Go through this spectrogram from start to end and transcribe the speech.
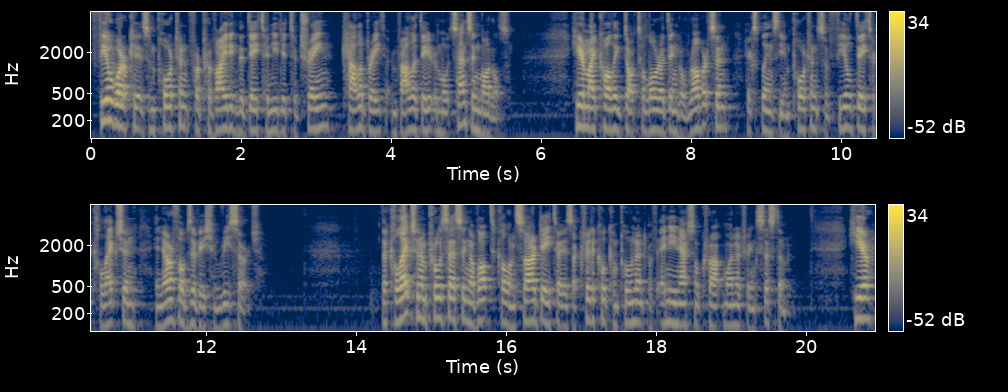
Fieldwork is important for providing the data needed to train, calibrate and validate remote sensing models. Here my colleague Dr. Laura Dingle Robertson explains the importance of field data collection in Earth observation research. The collection and processing of optical and SAR data is a critical component of any national crop monitoring system. Here,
